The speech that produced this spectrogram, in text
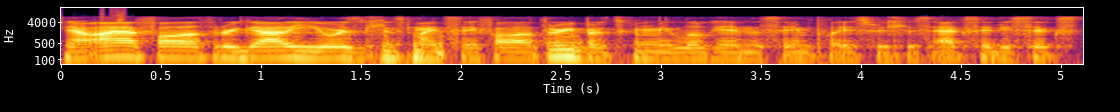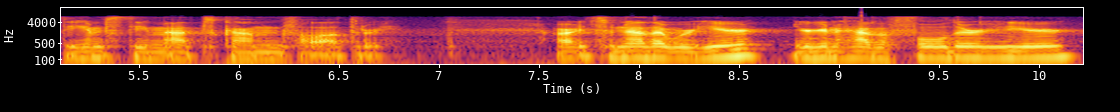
Now, I have Fallout 3 GOTY, yours just might say Fallout 3, but it's going to be located in the same place, which is x86, Steam, Steam Apps, Common, Fallout 3. Alright, so now that we're here, you're going to have a folder here,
